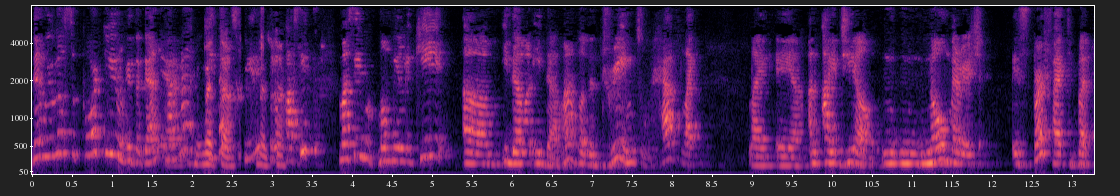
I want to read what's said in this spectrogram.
dan we will support you gitu kan yeah. karena betul, kita sendiri betul. pasti masih memiliki um, idaman-idaman atau the dream to have like like a um, an ideal no marriage is perfect but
